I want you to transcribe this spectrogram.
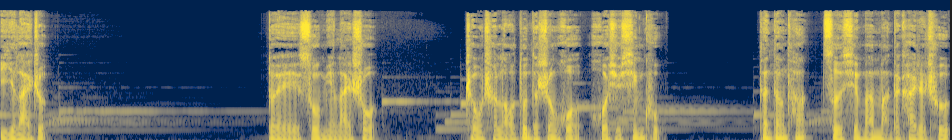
依赖者。对苏敏来说，舟车劳顿的生活或许辛苦，但当他自信满满的开着车，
